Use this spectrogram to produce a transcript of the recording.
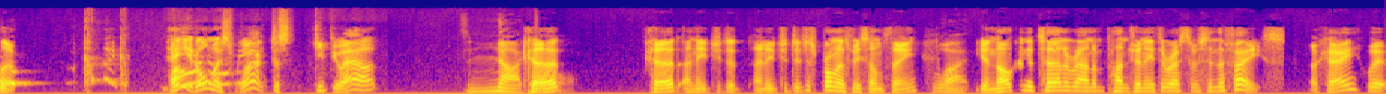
Look, Hey, it almost worked. Just keep you out. It's not Kird? cool. Kird, I need you to I need you to just promise me something. What? You're not going to turn around and punch any of the rest of us in the face, okay? We're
